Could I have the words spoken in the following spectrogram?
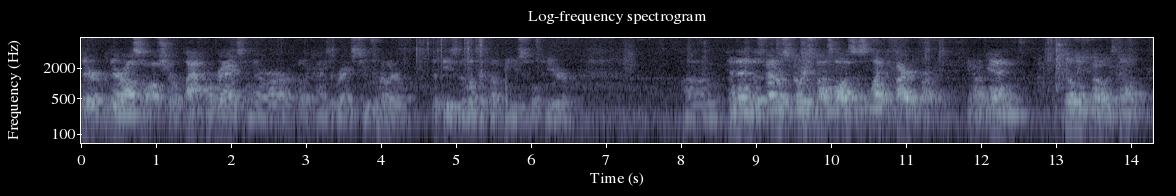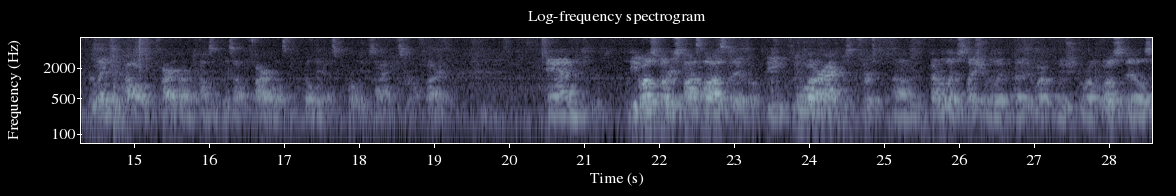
there, there are also offshore platform regs, and there are other kinds of regs too for other, but these are the ones I thought would be useful here. Um, And then the federal spill response laws, this is like the fire department. You know, again, building codes don't relate to how the fire department and puts out the fire once the building that's poorly designed is on fire. And the oil spill response laws, the, the Clean Water Act was the first um, federal legislation related to oil pollution, oil, oil spills,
